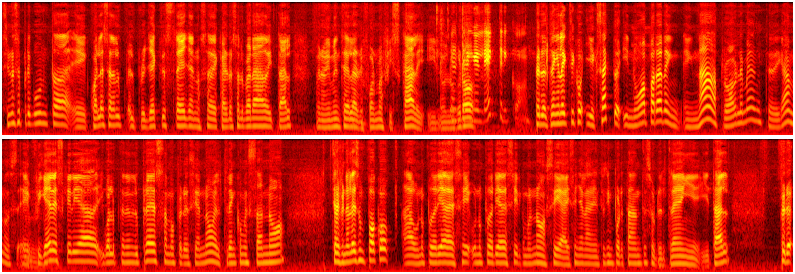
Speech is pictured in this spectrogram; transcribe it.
Si uno se pregunta eh, cuál es el, proyecto estrella, no sé, de Carlos Alvarado y tal, bueno, obviamente de la reforma fiscal y, lo logró. El tren eléctrico. Pero el tren eléctrico, y exacto, y no va a parar en, nada probablemente, digamos. Eh, Figueres quería igual obtener el préstamo, pero decía no, el tren como está no. Si al final es un poco, ah, uno podría decir, uno podría decir como no, sí, hay señalamientos importantes sobre el tren y tal pero,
